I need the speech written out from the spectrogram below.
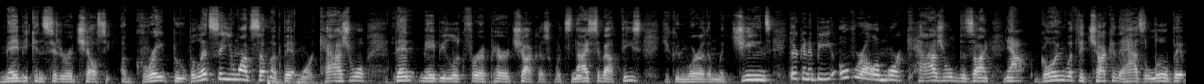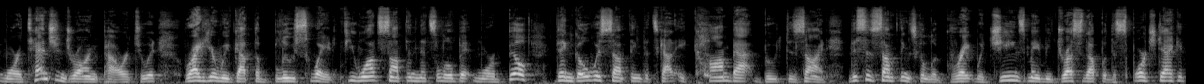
maybe consider a Chelsea, a great boot. But let's say you want something a bit more casual, then maybe look for a pair of Chukkas. What's nice about these, you can wear them with jeans. They're going to be overall a more casual design. Now, going with a Chukka that has a little bit more attention drawing power to it, right here we've got the blue suede. If you want something that's a little bit more built, then go with something that's got a combat boot design. This is something that's going to look great with jeans, maybe dress it up with a sports jacket,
